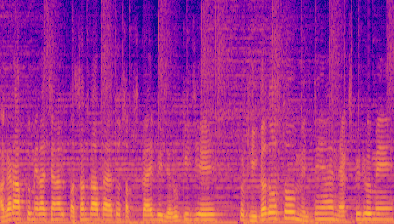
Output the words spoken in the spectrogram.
अगर आपको मेरा चैनल पसंद आता है तो सब्सक्राइब भी ज़रूर कीजिए। तो ठीक है दोस्तों, मिलते हैं नेक्स्ट वीडियो में।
